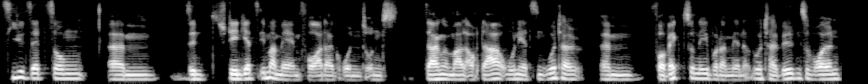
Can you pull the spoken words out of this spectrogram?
Zielsetzungen ähm, sind, stehen jetzt immer mehr im Vordergrund. Und sagen wir mal auch da, ohne jetzt ein Urteil ähm, vorwegzunehmen oder mir ein Urteil bilden zu wollen,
